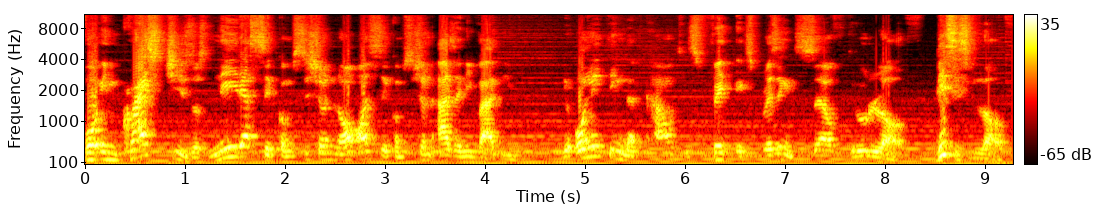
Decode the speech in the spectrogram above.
For in Christ Jesus, neither circumcision nor uncircumcision has any value. The only thing that counts is faith expressing itself through love. This is love.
